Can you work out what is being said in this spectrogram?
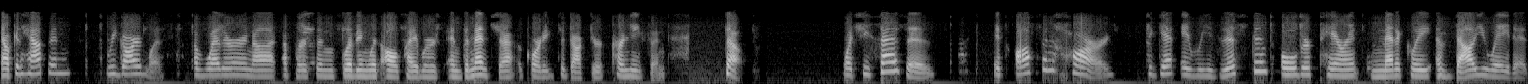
Now, it can happen regardless of whether or not a person's living with Alzheimer's and dementia, according to Dr. Kernisan. So, what she says is it's often hard to get a resistant older parent medically evaluated,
